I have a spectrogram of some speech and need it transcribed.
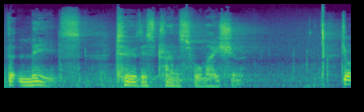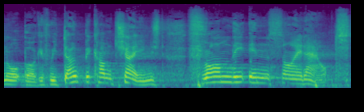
that leads to this transformation. John Ortberg, if we don't become changed from the inside out,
